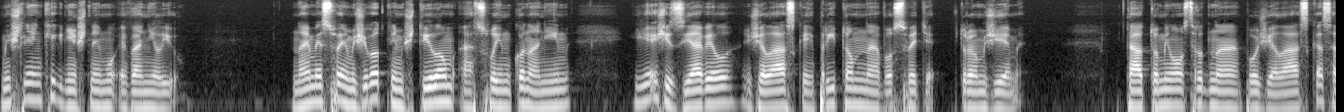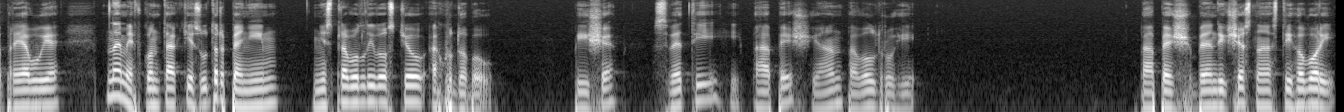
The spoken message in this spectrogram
Myšlienky k dnešnému evaníliu. Najmä svojim životným štýlom a svojim konaním Ježiš zjavil, že láska je prítomná vo svete, v ktorom žijeme. Táto milosrdná Božia láska sa prejavuje najmä v kontakte s utrpením, nespravodlivosťou a chudobou. Píše svätý pápež Jan Pavol II. Pápež Benedikt XVI hovorí,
